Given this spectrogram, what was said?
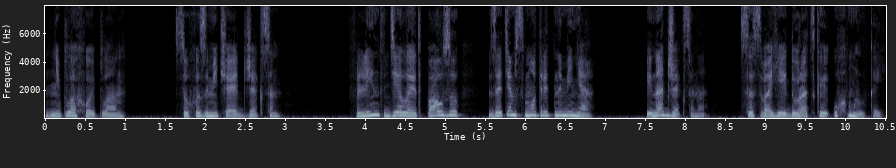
Неплохой план, сухо замечает Джексон. Флинт делает паузу, затем смотрит на меня и на Джексона со своей дурацкой ухмылкой.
